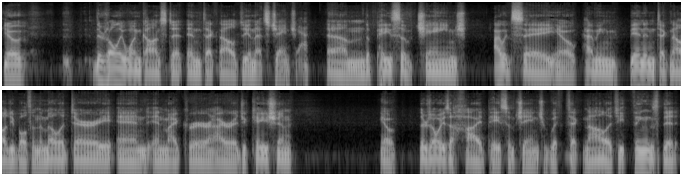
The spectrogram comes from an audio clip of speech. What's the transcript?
you know, there's only one constant in technology, and that's change. Yeah. Um, the pace of change, I would say, you know, having been in technology both in the military and in my career in higher education, you know, there's always a high pace of change with technology. Things that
